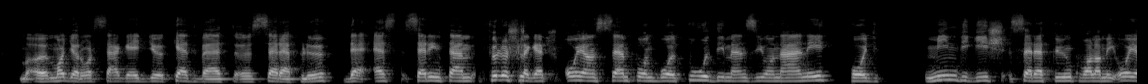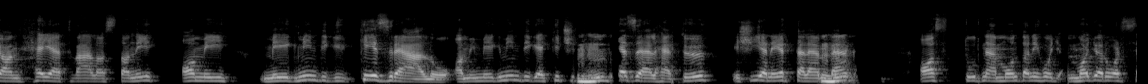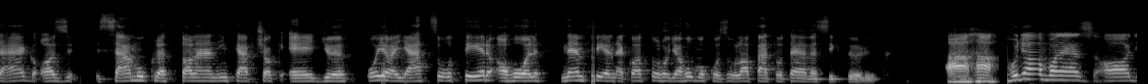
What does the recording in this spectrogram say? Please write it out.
Magyarország egy kedvelt szereplő, de ezt szerintem fölösleges olyan szempontból túldimenzionálni, hogy mindig is szeretünk valami olyan helyet választani, ami még mindig kézreálló, ami még mindig egy kicsit uh-huh. kezelhető, és ilyen értelemben uh-huh azt tudnám mondani, hogy Magyarország az számukra talán inkább csak egy olyan játszótér, ahol nem félnek attól, hogy a homokozó lapátot elveszik tőlük. Aha. Hogyan van ez a,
